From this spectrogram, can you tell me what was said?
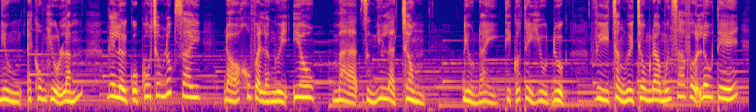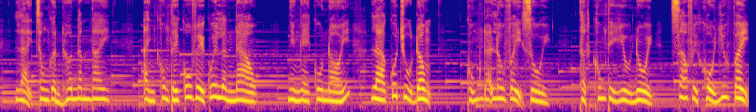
Nhưng anh không hiểu lắm, nghe lời của cô trong lúc say, đó không phải là người yêu mà dường như là chồng. Điều này thì có thể hiểu được vì chẳng người chồng nào muốn xa vợ lâu thế, lại trong gần hơn năm nay. Anh không thấy cô về quê lần nào, nhưng nghe cô nói là cô chủ động, cũng đã lâu vậy rồi. Thật không thể hiểu nổi sao phải khổ như vậy.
